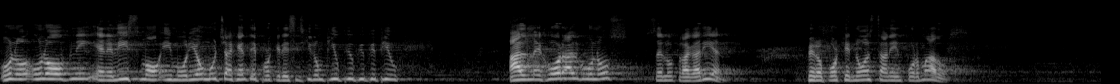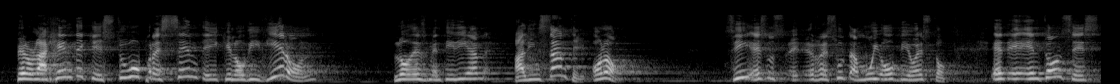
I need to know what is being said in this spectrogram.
un, un ovni en el istmo y murió mucha gente porque les hicieron piu, piu, piu, piu, piu. Al mejor algunos se lo tragarían, pero porque no están informados. Pero la gente que estuvo presente y que lo vivieron, lo desmentirían al instante, ¿o no? Sí, eso eh, resulta muy obvio esto. Eh, entonces,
